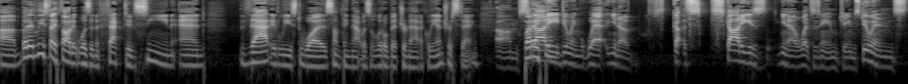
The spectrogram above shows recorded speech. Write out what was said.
Um, but at least I thought it was an effective scene, and that at least was something that was a little bit dramatically interesting. Um, But I Scotty think- doing wet, you know. Scotty's, you know, what's his name, James Doohan's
